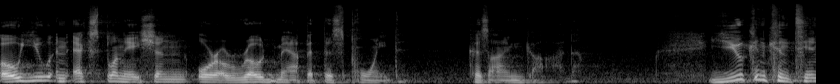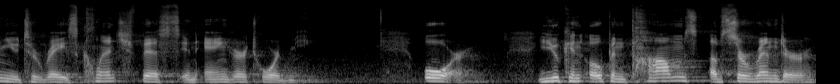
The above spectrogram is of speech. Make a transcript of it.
owe you an explanation or a roadmap at this point because I'm God. You can continue to raise clenched fists in anger toward me, or you can open palms of surrender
